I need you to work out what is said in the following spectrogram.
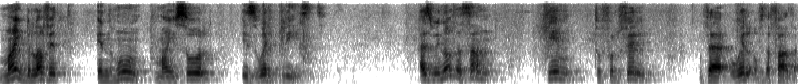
My beloved, in whom my soul is well pleased. As we know, the Son came to fulfill the will of the Father.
